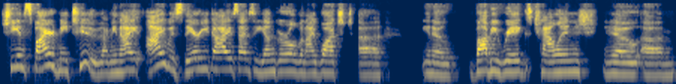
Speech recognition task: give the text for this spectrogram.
she inspired me too. I mean, I I was there, you guys, as a young girl when I watched uh, you know, Bobby Riggs challenge, you know, um,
